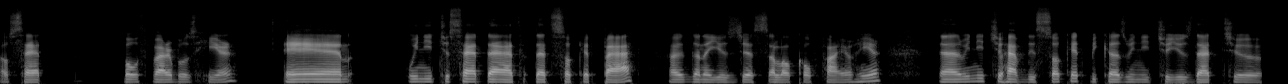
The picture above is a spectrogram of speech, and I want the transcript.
I'll set both variables here. And we need to set that, that socket path. I'm gonna use just a local file here. And we need to have this socket because we need to use that to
